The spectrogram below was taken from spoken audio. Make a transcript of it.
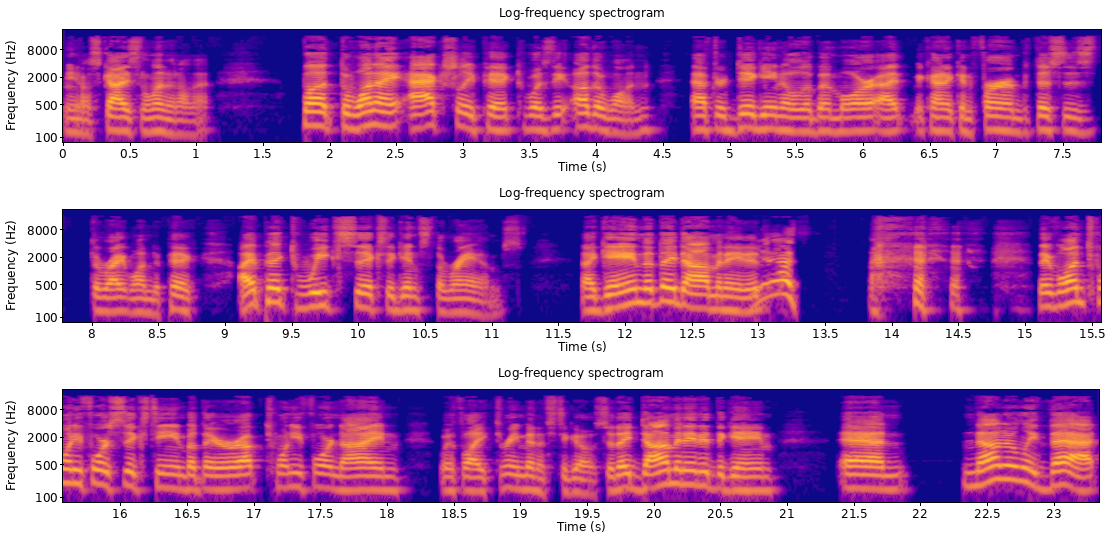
you know, sky's the limit on that. But the one I actually picked was the other one. After digging a little bit more, I kind of confirmed this is the right one to pick. I picked week six against the Rams, a game that they dominated. Yes. they won 24-16 but they were up 24-9 with like three minutes to go so they dominated the game and not only that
